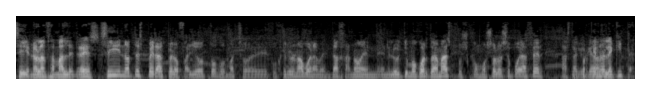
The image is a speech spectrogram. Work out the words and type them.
que no lanza mal de tres. Sí, no te esperas, pero falló todo, macho. Eh, cogieron una buena ventaja, ¿no? En, en el último cuarto, además, pues como solo se puede hacer hasta que ¿Por qué quedan- no le quitan?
